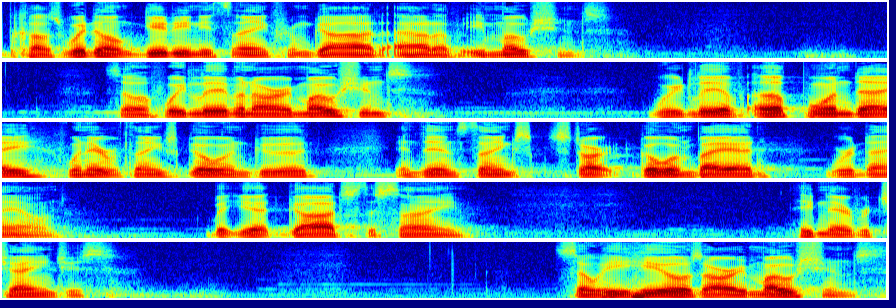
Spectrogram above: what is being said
because we don't get anything from God out of emotions. So if we live in our emotions, we live up one day when everything's going good, and then things start going bad, we're down. But yet God's the same. He never changes. So he heals our emotions.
